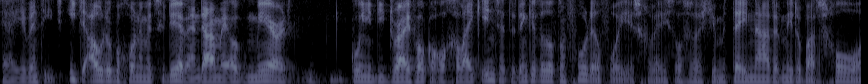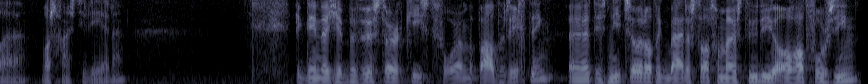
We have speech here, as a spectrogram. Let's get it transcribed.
ja, je bent iets, iets ouder begonnen met studeren en daarmee ook meer kon je die drive ook al gelijk inzetten. Denk je dat dat een voordeel voor je is geweest als, als je meteen na de middelbare school was gaan studeren? Ik denk dat je bewuster kiest voor een bepaalde richting. Eh, het is niet zo dat ik bij de start van mijn studie al had voorzien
